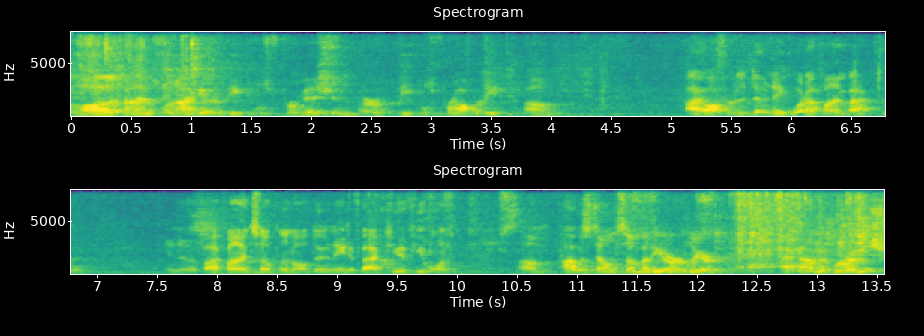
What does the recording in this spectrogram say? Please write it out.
a lot of the times when I go to people's permission or people's property, um, I offer to donate what I find back to them. You know, if I find something, I'll donate it back to you if you want it. Um, I was telling somebody earlier, I found a brooch.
